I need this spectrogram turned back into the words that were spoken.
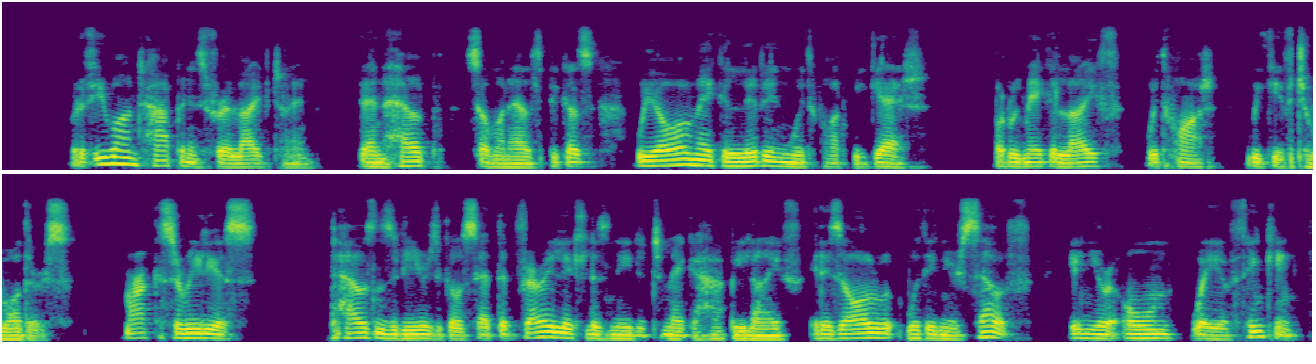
But if you want happiness for a lifetime, then help someone else because we all make a living with what we get but we make a life with what we give to others. Marcus Aurelius, thousands of years ago, said that very little is needed to make a happy life. It is all within yourself, in your own way of thinking.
